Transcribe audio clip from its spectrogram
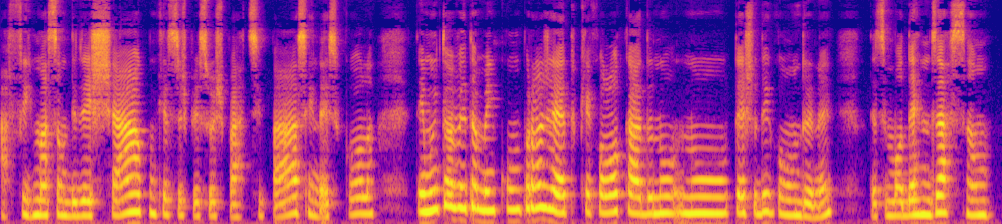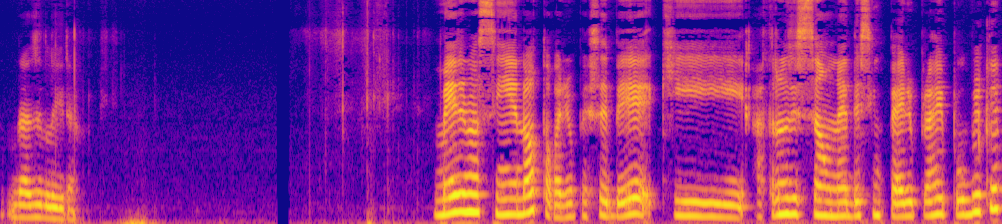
afirmação de deixar com que essas pessoas participassem da escola tem muito a ver também com um projeto que é colocado no, no texto de Gondra, né? Dessa modernização brasileira. Mesmo assim, é notório perceber que a transição né, desse império para a república,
